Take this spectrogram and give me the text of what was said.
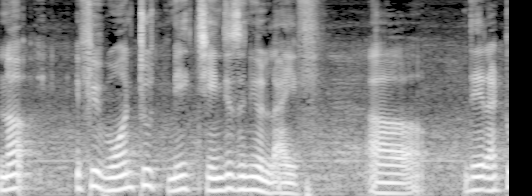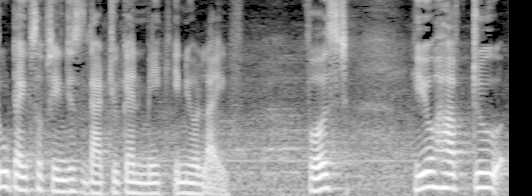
Now if you want to make changes in your life uh, there are two types of changes that you can make in your life. First you have to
